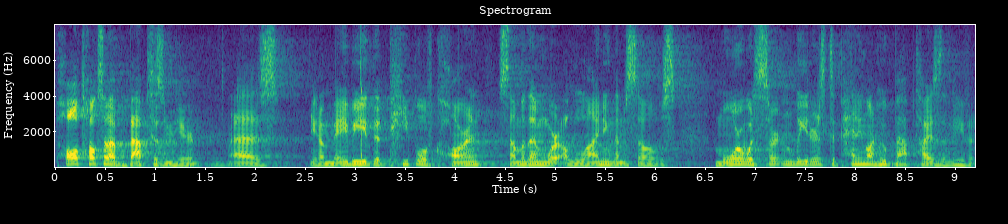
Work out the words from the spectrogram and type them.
Paul talks about baptism here as, you know, maybe the people of Corinth, some of them were aligning themselves more with certain leaders depending on who baptized them, even.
